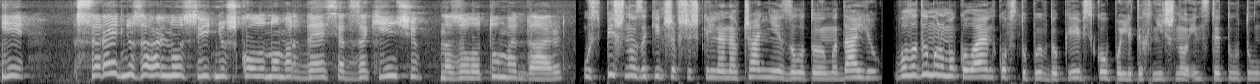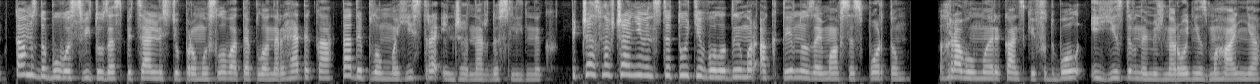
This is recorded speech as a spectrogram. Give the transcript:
і середню загальноосвітню школу номер 10 закінчив на золоту медаль. Успішно закінчивши шкільне навчання із золотою медаллю, Володимир Миколаєнко вступив до Київського політехнічного інституту. Там здобув освіту за спеціальністю промислова теплоенергетика та диплом магістра інженер-дослідник. Під час навчання в інституті Володимир активно займався спортом. Грав у американський футбол і їздив на міжнародні змагання.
